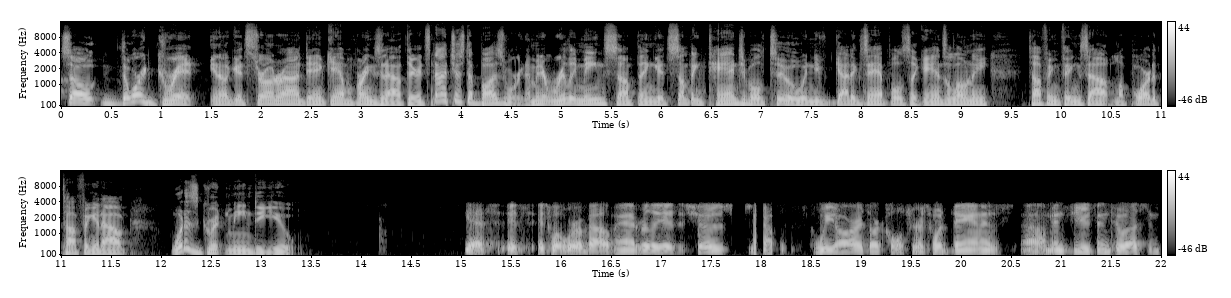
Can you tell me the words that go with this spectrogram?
So the word grit, you know, gets thrown around. Dan Campbell brings it out there. It's not just a buzzword. I mean, it really means something. It's something tangible too. And you've got examples like Anzalone toughing things out, LaPorta toughing it out. What does grit mean to you? Yeah, it's it's it's what we're about, man. It really is. It shows you know who we are. It's our culture. It's what Dan has um, infused into us, and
